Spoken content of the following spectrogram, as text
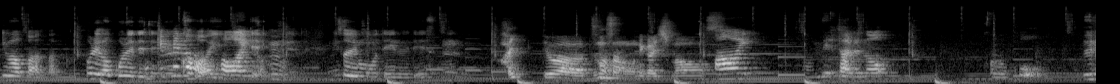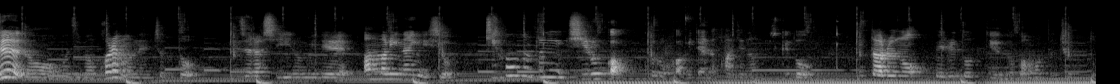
違和感なくこれはこれで全然可愛いって、うん、そういうモデルです、うん、はい。ではズマさんお願いします。はい。メタルのこのこうブルーの文字盤。これもねちょっと珍しい色味であんまりないんですよ。基本本当に白か黒かみたいな感じなんですけどメタルのベルトっていうのがまたちょっと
